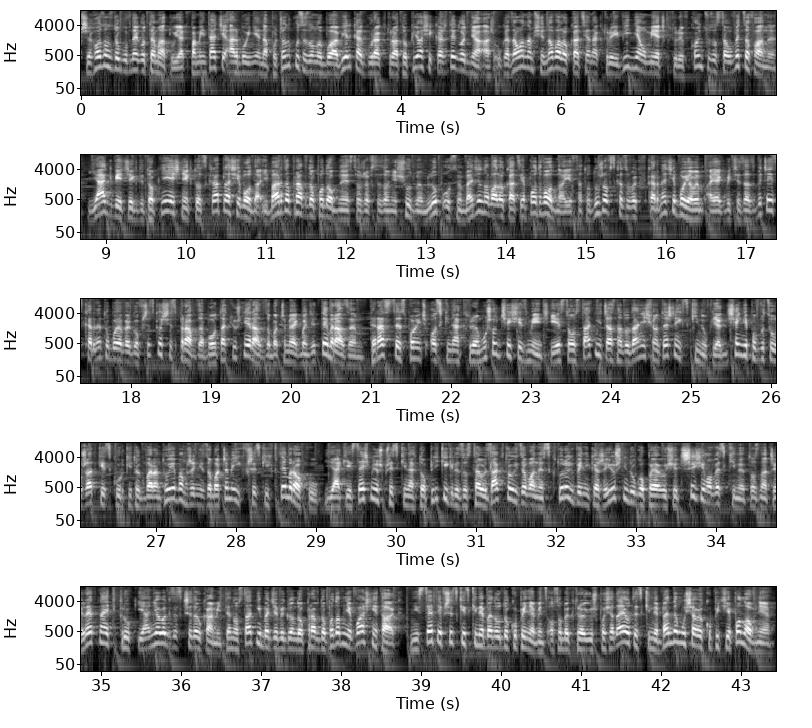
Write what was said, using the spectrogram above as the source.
Przechodząc do głównego tematu, jak pamiętacie albo i nie, na początku sezonu była wielka góra, która topiła się każdego dnia, aż ukazała nam się nowa lokacja, na której widniał miecz, który w końcu został wycofany. Jak wiecie, gdy topnieje śnieg, to skrapla się woda i bardzo prawdopodobne jest to, że w sezonie 7 lub 8 będzie nowa lokacja podwodna. Jest na to dużo wskazówek w karnecie bojowym, a jak wiecie, zazwyczaj z karnetu bojowego wszystko się sprawdza, było tak już nie raz. Zobaczymy jak będzie tym razem. Teraz chcę wspomnieć o skinach, które muszą dzisiaj się zmienić i jest to ostatni czas na dodanie świątecznych skinów. Jak dzisiaj nie powrócą rzadkie skórki, to gwarantuję wam, że nie zobaczymy ich wszystkich w tym roku. Jak jesteśmy już przy skinach, to pliki gry zostały zaktualizowane, z których wynika, że już niedługo pojawią się trzy zimowe skiny, to znaczy Red Knight, Kruk i Aniołek ze skrzydełkami. Ten ostatni będzie wyglądał prawdopodobnie właśnie tak. Niestety wszystkie skiny będą do kupienia, więc osoby, które już posiadają te skiny będą musiały kupić je ponownie.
